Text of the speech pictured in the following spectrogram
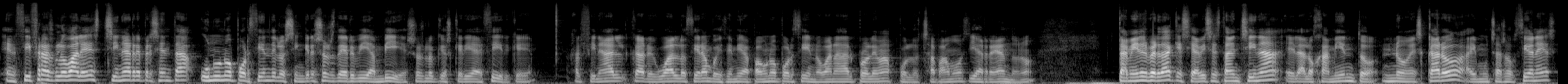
en cifras globales, China representa un 1% de los ingresos de Airbnb, eso es lo que os quería decir, que al final, claro, igual lo cierran porque dicen, mira, para 1% no van a dar problemas, pues lo chapamos y arreando, ¿no? También es verdad que si habéis estado en China, el alojamiento no es caro, hay muchas opciones.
